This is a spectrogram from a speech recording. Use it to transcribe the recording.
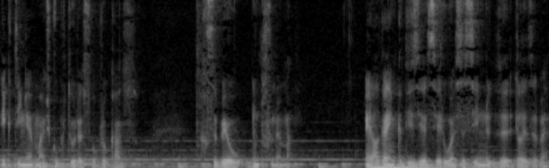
e que tinha mais cobertura sobre o caso, recebeu um telefonema. Era alguém que dizia ser o assassino de Elizabeth.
